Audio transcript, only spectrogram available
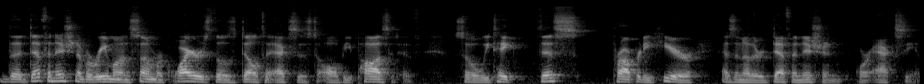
The definition of a Riemann sum requires those delta x's to all be positive. So we take this property here as another definition or axiom.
